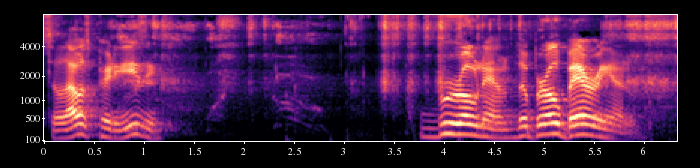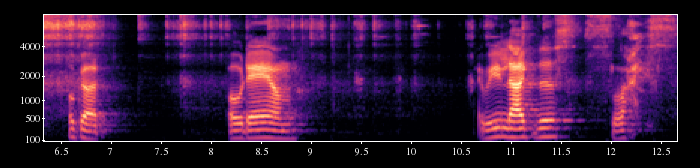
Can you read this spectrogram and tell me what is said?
So that was pretty easy. Bronan, the Brobarian. Oh god. Oh damn. I really like this slice.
